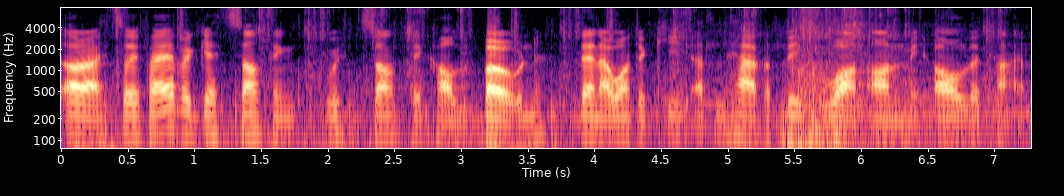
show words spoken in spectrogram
Alright, so if I ever get something with something called bone, then I want to keep at have at least one on me all the time.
